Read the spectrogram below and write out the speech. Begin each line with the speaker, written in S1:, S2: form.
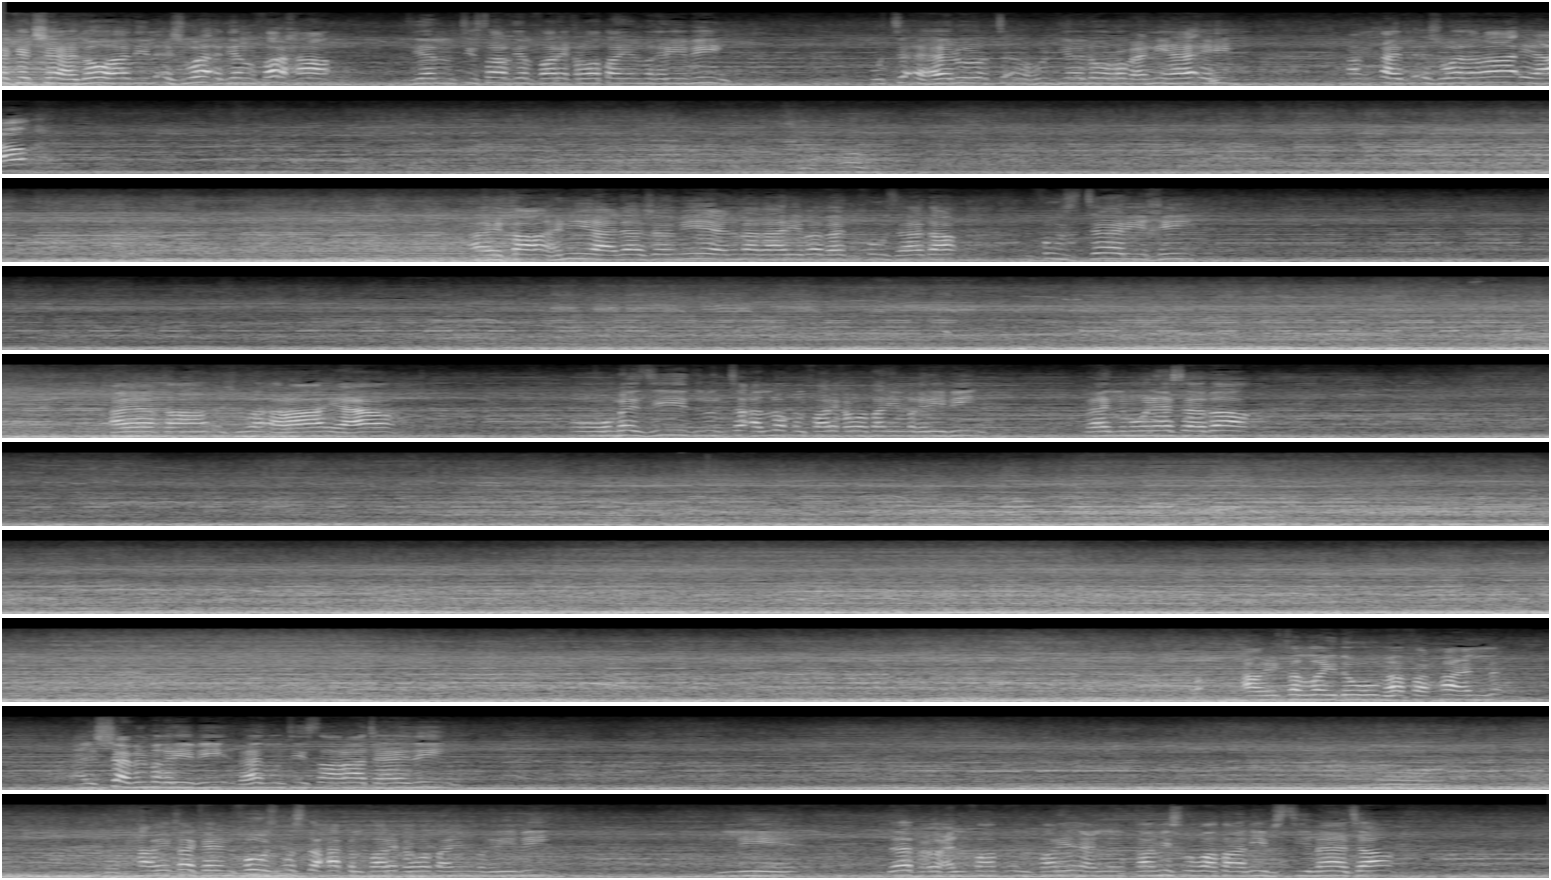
S1: كما كتشاهدوا هذه الأجواء ديال الفرحة ديال الانتصار ديال الفريق الوطني المغربي والتاهل التاهل ديالو الربع النهائي. حقيقة هذه الأجواء رائعة. حقيقة هنية على جميع المغاربة بهذا الفوز. هذا الفوز التاريخي. حقيقة أجواء رائعة ومزيد من تألق الفريق الوطني المغربي بهذه المناسبة. حقيقة الله يدومها فرحة الشعب المغربي بهذه الانتصارات هذه. وحقيقة كان فوز مستحق الفريق الوطني المغربي اللي دافعوا على الفريق على القميص الوطني باستماتة.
